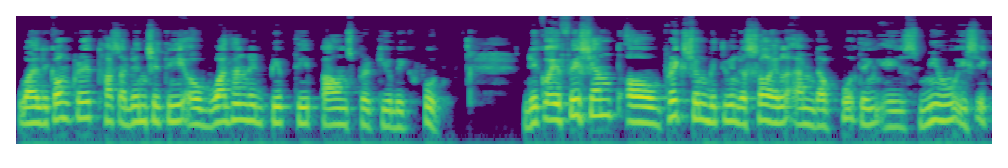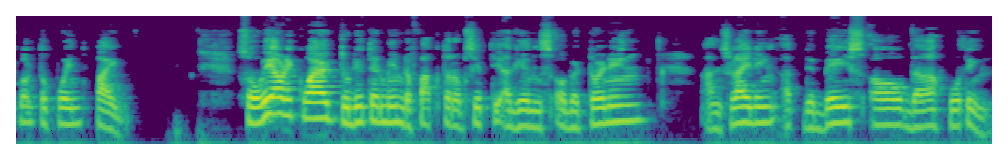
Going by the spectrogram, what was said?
while the concrete has a density of 150 pounds per cubic foot. The coefficient of friction between the soil and the footing is mu is equal to 0.5. So we are required to determine the factor of safety against overturning and sliding at the base of the footing.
